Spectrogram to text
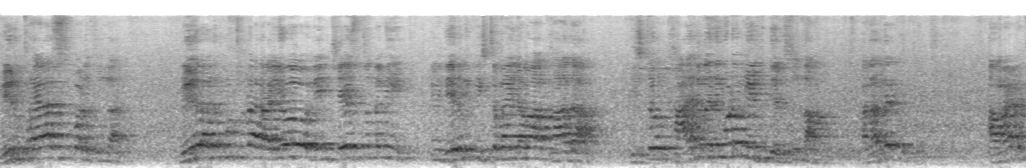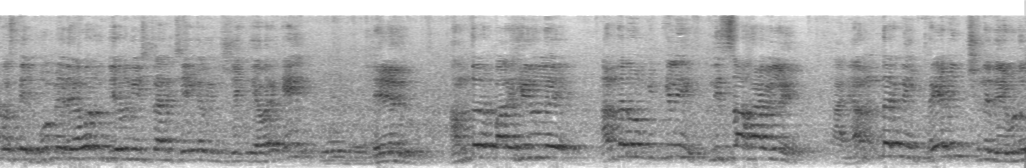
మీరు ప్రయాసపడుతున్నారు. మీరు అనుకుంటున్నారు అయ్యో నేను చేస్తున్నవి ఇవి దేవునికి ఇష్టమైనవా? కాదా? ఇష్టం కానివని కూడా మీకు తెలుసుందా మనందరికీ ఆ మాటకు వస్తే భూమి మీద ఎవరు దేవుని ఇష్టాన్ని చేయగలిగిన శక్తి ఎవరికి లేదు. అందరూ బలహీనులే అందరూ మిక్కిలి నిస్సహాయులే. కానీ అందరినీ ప్రేమించిన దేవుడు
